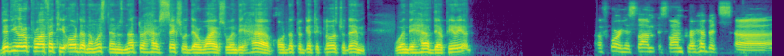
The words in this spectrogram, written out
did your prophet he order the Muslims not to have sex with their wives when they have or not to get close to them when they have their period Of course, Islam Islam prohibits. Uh,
